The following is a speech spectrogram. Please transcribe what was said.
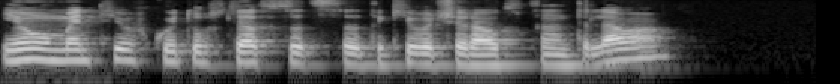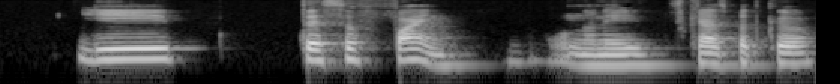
Има моменти, в които обстоятелствата са такива, че работата телява и те са файн. Нали, в крайна сметка,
